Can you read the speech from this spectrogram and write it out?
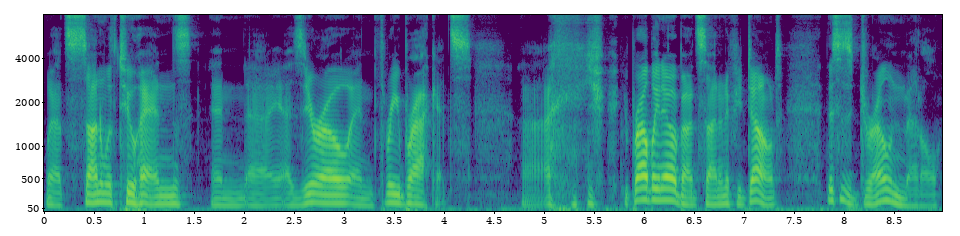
Well, it's Sunn with two ends and uh, a zero and three brackets. Uh, you probably know about Sunn, and if you don't, this is drone metal.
